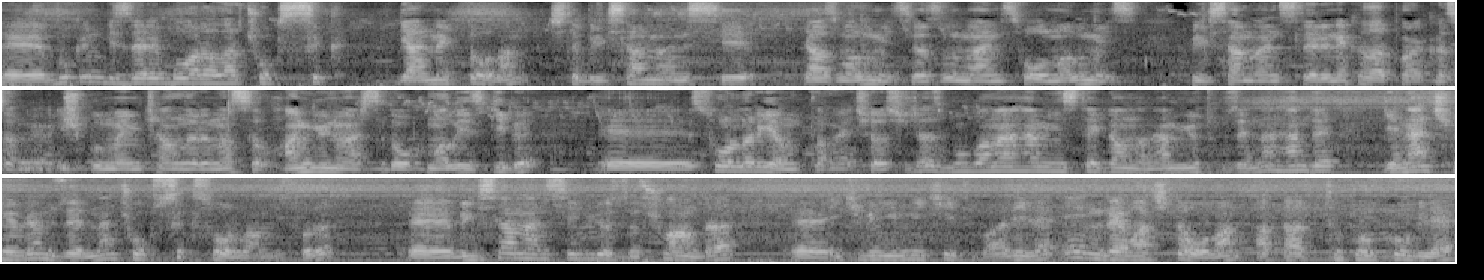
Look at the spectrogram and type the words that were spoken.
Ee, Bugün bizlere bu aralar çok sık gelmekte olan işte bilgisayar mühendisi yazmalı mıyız, yazılım mühendisi olmalı mıyız? Bilgisayar mühendisleri ne kadar para kazanıyor, iş bulma imkanları nasıl, hangi üniversitede okumalıyız gibi e, soruları yanıtlamaya çalışacağız. Bu bana hem Instagram'dan hem YouTube üzerinden hem de genel çevrem üzerinden çok sık sorulan bir soru. E, bilgisayar mühendisliği biliyorsunuz şu anda e, 2022 itibariyle en revaçta olan hatta tıp hukuku bile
